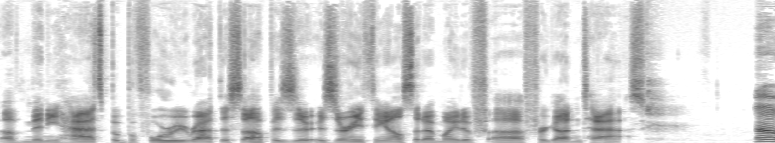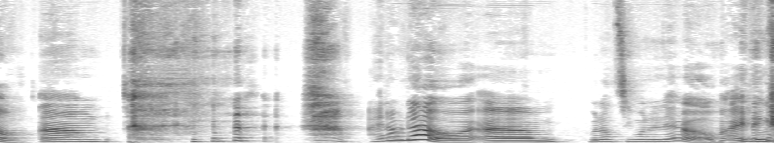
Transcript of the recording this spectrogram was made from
of many hats. But before we wrap this up, is there is there anything else that I might have uh, forgotten to ask? Oh, um, I don't know. Um, what else do you want to know? I think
